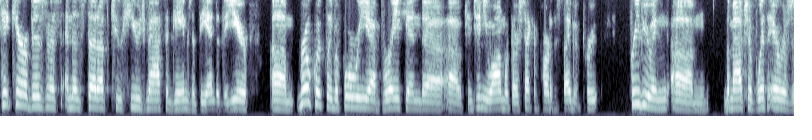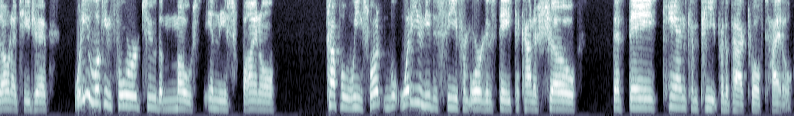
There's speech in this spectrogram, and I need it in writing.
take care of business and then set up two huge, massive games at the end of the year. Um, real quickly before we uh, break and uh, uh, continue on with our second part of the segment, pre- previewing um, the matchup with Arizona, TJ, what are you looking forward to the most in these final couple weeks? What what do you need to see from Oregon State to kind of show that they can compete for the Pac-12 title?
